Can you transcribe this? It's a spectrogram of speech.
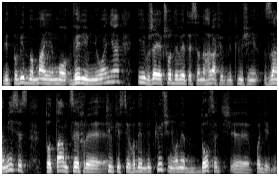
відповідно маємо вирівнювання. І вже якщо дивитися на графік відключень за місяць, то там цифри кількості годин відключень вони досить е, подібні.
